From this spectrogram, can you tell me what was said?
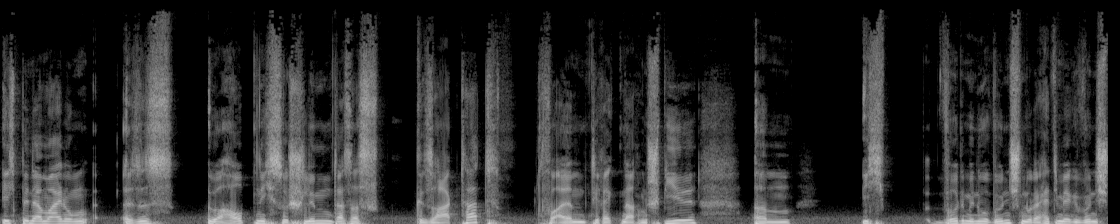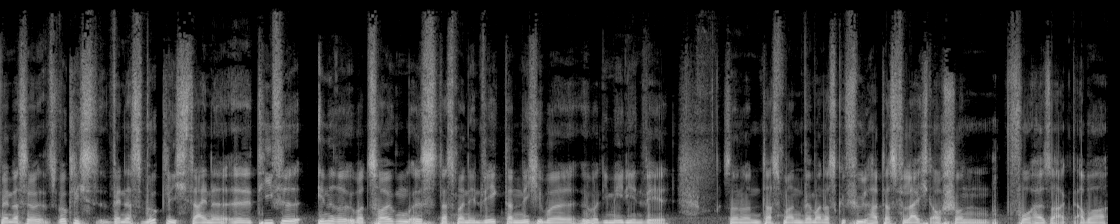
Ich bin der Meinung, es ist überhaupt nicht so schlimm, dass er es gesagt hat, vor allem direkt nach dem Spiel. Ähm, ich würde mir nur wünschen oder hätte mir gewünscht, wenn das wirklich, wenn das wirklich seine äh, tiefe innere Überzeugung ist, dass man den Weg dann nicht über, über die Medien wählt sondern dass man, wenn man das Gefühl hat, das vielleicht auch schon vorher sagt. Aber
